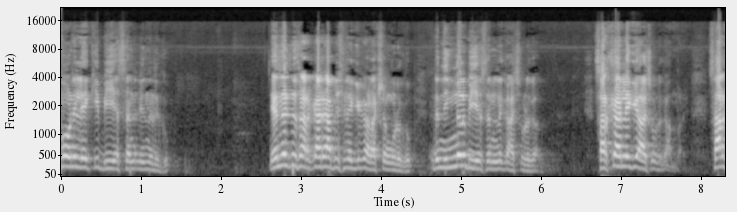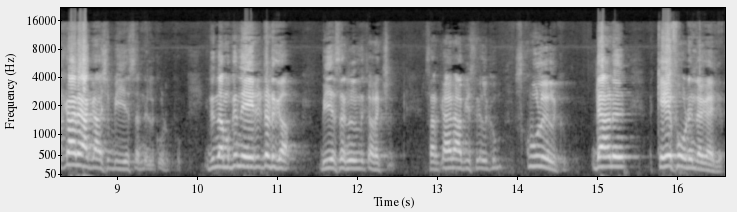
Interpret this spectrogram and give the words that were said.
ഫോണിലേക്ക് ബി എസ് എൻ എല്ലിൽ നിന്ന് എടുക്കും. എന്നിട്ട് സർക്കാർ ഓഫീസിലേക്ക് കണക്ഷൻ കൊടുക്കും. എന്നിട്ട് നിങ്ങൾ ബി എസ് എൻ എല്ലിൽ കാശ് കൊടുക്കാം സർക്കാരിലേക്ക് കാശ് കൊടുക്കാൻ പറയും. സർക്കാർ ആ കാശ് ബി എസ് എൻ എല്ലിൽ കൊടുക്കും. ഇത് നമുക്ക് നേരിട്ടെടുക്കാം ബി എസ് എൻ എല്ലിന് കണക്ഷൻ സർക്കാർ ഓഫീസുകൾക്കും സ്കൂളുകൾക്കും ഇതാണ് കെ ഫോണിന്റെ കാര്യം.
